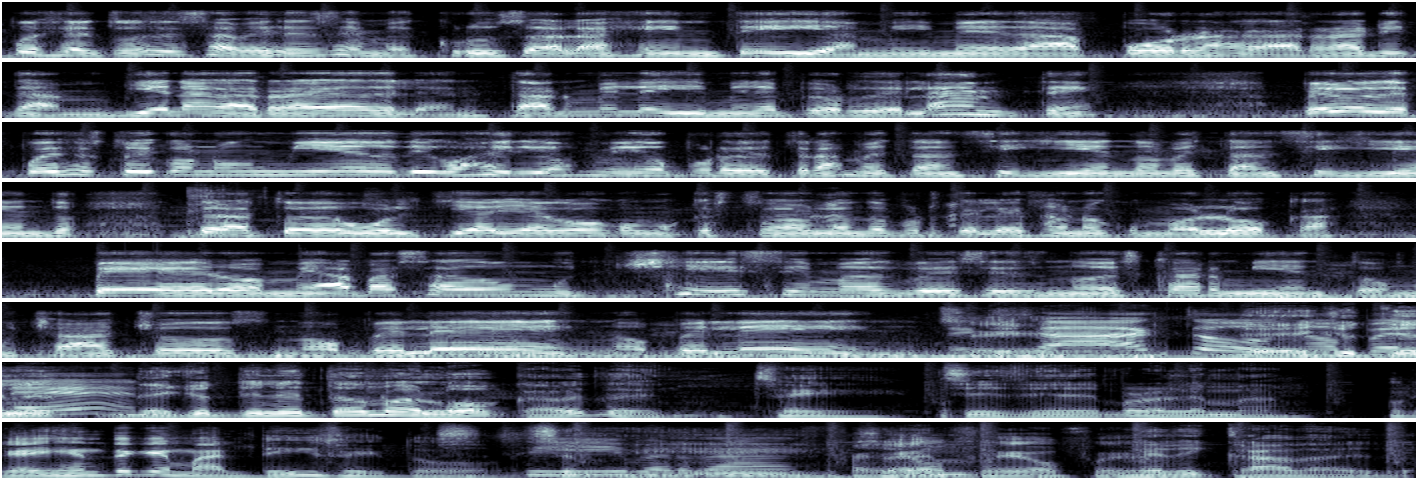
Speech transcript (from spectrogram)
pues entonces a veces se me cruza la gente y a mí me da por agarrar y también agarrar y adelantármele y mire por delante, pero después estoy con un miedo, digo, ay Dios mío, por detrás me están siguiendo, me están siguiendo, trato de voltear y hago como que estoy hablando por teléfono como loca, pero me ha pasado muchísimas veces, no escarmiento, muchachos, no peleen, no peleen. Exacto, De no hecho, tiene, de hecho, tiene tono loca, ¿viste? Sí. Sí, sí, es problema. Porque hay gente que maldice y todo. Sí, ¿verdad? Feo, feo, feo. Medicada. esa.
